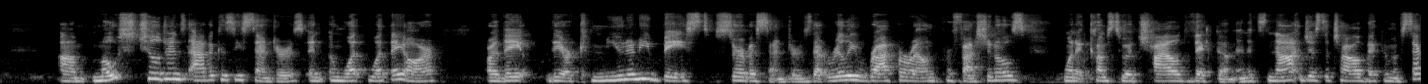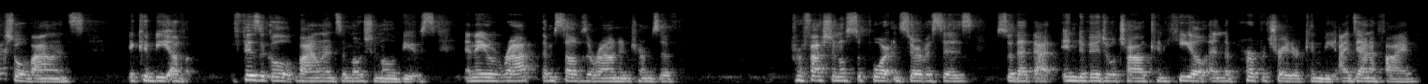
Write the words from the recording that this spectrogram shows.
Um, most children's advocacy centers and, and what, what they are are they they are community based service centers that really wrap around professionals when it comes to a child victim and it's not just a child victim of sexual violence it could be of physical violence emotional abuse and they wrap themselves around in terms of professional support and services so that that individual child can heal and the perpetrator can be identified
